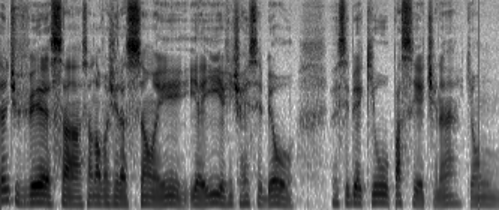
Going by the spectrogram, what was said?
interessante ver essa, essa nova geração aí. E aí a gente recebeu. Eu recebi aqui o Pacete, né? Que é um,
